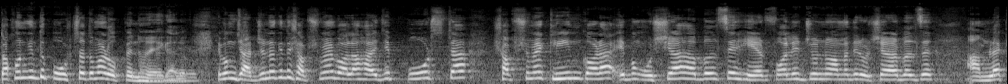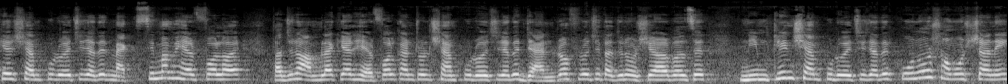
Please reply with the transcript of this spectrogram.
তখন কিন্তু পোর্সটা তোমার ওপেন হয়ে গেল। এবং যার জন্য কিন্তু সবসময় বলা হয় যে পোর্সটা সবসময় ক্লিন করা এবং ওশিয়া হার্বালসের হেয়ার ফলের জন্য আমাদের ওশিয়া হার্বালসের আমলা কেয়ার শ্যাম্পু রয়েছে, যাদের ম্যাক্সিমাম হেয়ার ফল হয়, তার জন্য amla care hair fall control shampoo রয়েছে, যাদের ড্যান্ড্রফ রয়েছে, তার জন্য ওশিয়া হার্বালসের নিম ক্লিন শ্যাম্পু রয়েছে, যাদের কোনো সমস্যা নেই,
